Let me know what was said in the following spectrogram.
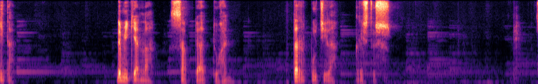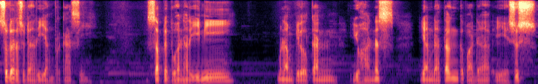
kita. Demikianlah sabda Tuhan. Terpujilah Kristus. Saudara-saudari yang terkasih, sabda Tuhan hari ini menampilkan Yohanes yang datang kepada Yesus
